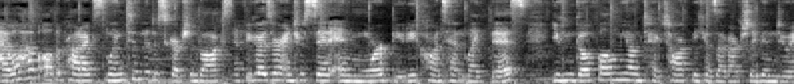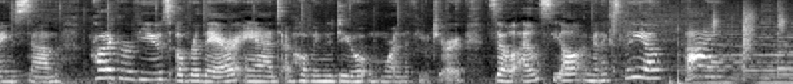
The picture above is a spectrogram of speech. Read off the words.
I will have all the products linked in the description box. If you guys are interested in more beauty content like this, you can go follow me on TikTok because I've actually been doing some product reviews over there and I'm hoping to do more in the future. So I will see y'all in my next video. Bye!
